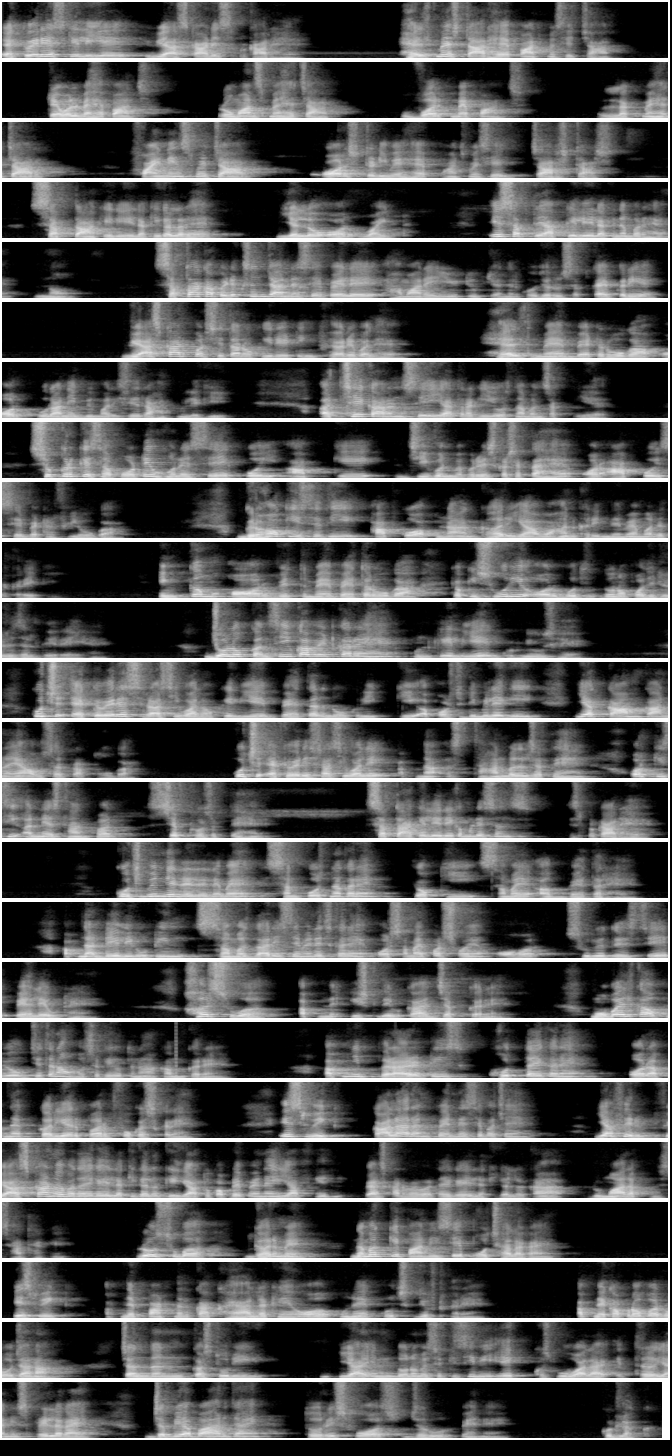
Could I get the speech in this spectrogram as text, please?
Aquarius के लिए व्यास card इस प्रकार है। हेल्थ में स्टार है पाँच में से चार, ट्रेवल में है पाँच, रोमांस में है चार, वर्क में पाँच, लक में है चार, फाइनेंस में चार और स्टडी में है पाँच में से चार स्टार्स। सप्ताह के लिए लकी कलर है, येलो और व्हाइट। इस हफ़्ते आपके लिए लकी नंबर है नौ। सप्ताह का प्रिडिक्शन जानने से पहले हमारे यूट्यूब चैनल को ज़रूर सब्सक्राइब करिए। व्यास कार्ड पर सितारों की रेटिंग फेवरेबल है। हेल्थ में बेटर होगा और पुरानी बीमारी से राहत मिलेगी। अच्छे कारण से यात्रा की योजना बन सकती है। शुक्र के सपोर्टिव होने से कोई आपके जीवन में प्रवेश कर सकता है और आपको इससे बेटर फील होगा। ग्रहों की स्थिति आपको अपना घर या वाहन खरीदने में मदद करेगी। इनकम और वित्त में बेहतर होगा क्योंकि सूर्य और बुध दोनों पॉजिटिव रिज़ल्ट दे रहे हैं। जो लोग कंसीव का वेट कर रहे हैं, उनके लिए गुड न्यूज़ है। कुछ एक्वेरियस राशि वालों के लिए बेहतर नौकरी की अपॉर्चुनिटी मिलेगी या काम का नया अवसर प्राप्त होगा। कुछ एक्वेरियस राशि वाले अपना स्थान बदल सकते हैं और किसी अन्य स्थान पर शिफ्ट हो सकते हैं। सप्ताह के लिए रिकमेंडेशंस इस प्रकार है। कुछ भी निर्णय लेने में संकोच न करें, क्योंकि समय अब बेहतर है। अपना डेली रूटीन समझदारी से मैनेज करें और समय पर सोएँ और सूर्योदय से पहले उठें। हर सुबह अपने इष्ट देव का जप करें। मोबाइल का उपयोग जितना हो सके उतना कम करें। अपनी प्रायोरिटीज खुद तय करें और अपने करियर पर फोकस करें। इस वीक काला रंग पहनने से बचें या फिर व्यास कार्ड में बताए गए लकी कलर के या तो कपड़े पहने या फिर व्यास कार्ड में बताए गए लकी कलर का रुमाल अपने साथ रखें। रोज सुबह घर में नमक के पानी से पोछा लगाएँ। इस वीक अपने पार्टनर का ख्याल रखें और उन्हें कुछ गिफ्ट करें। अपने कपड़ों पर रोज़ाना चंदन, कस्तूरी या इन दोनों में से किसी भी एक खुशबू वाला इत्र यानी स्प्रे लगाएँ। जब भी आप बाहर जाएँ तो रिस्ट वॉश ज़रूर पहने। Good luck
